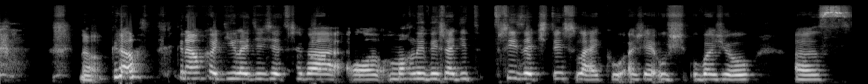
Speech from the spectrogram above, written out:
no, k nám, k nám chodí lidi, že třeba uh, mohli vyřadit tři ze čtyř léků a že už uvažují uh, s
